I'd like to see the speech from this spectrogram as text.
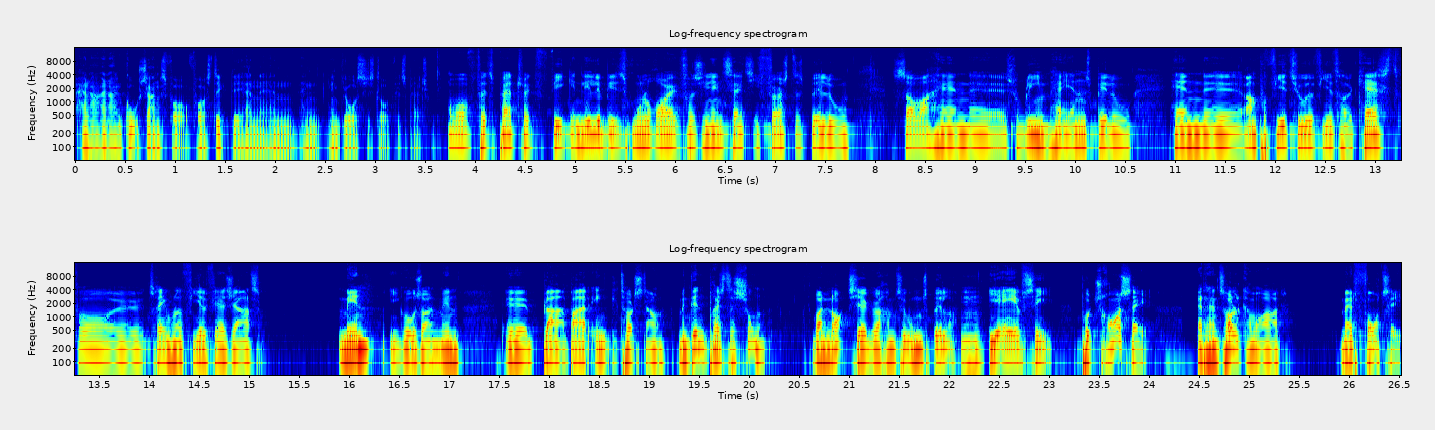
han har, han har en god chance for, for at stikke det, han, han, han, han gjorde sidste år, Fitzpatrick. Og hvor Fitzpatrick fik en lille bitte smule røg for sin indsats i første spilleuge, så var han øh, sublim her i anden spilleuge. Han øh, ramte på 24 ud af 34 kast for øh, 374 yards. Men, i gåsøjne men, øh, bare, bare et enkelt touchdown. Men den præstation var nok til at gøre ham til ugens spiller mm. i AFC, på trods af, at hans holdkammerat, Matt Forte,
